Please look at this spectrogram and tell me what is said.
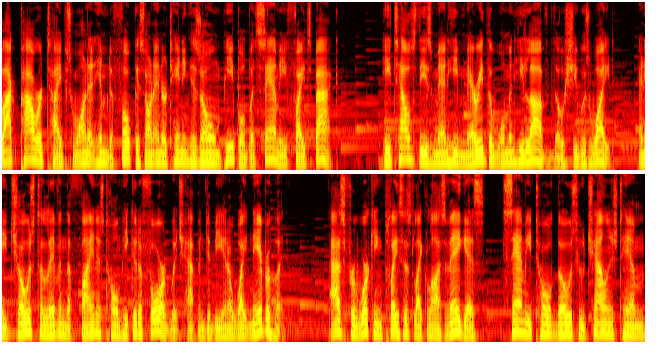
Black power types wanted him to focus on entertaining his own people, but Sammy fights back. He tells these men he married the woman he loved, though she was white, and he chose to live in the finest home he could afford, which happened to be in a white neighborhood. As for working places like Las Vegas, Sammy told those who challenged him,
